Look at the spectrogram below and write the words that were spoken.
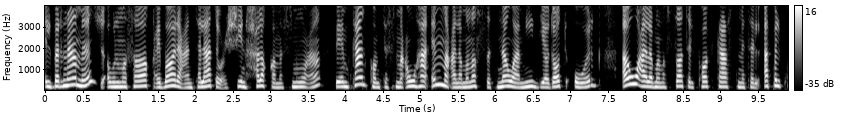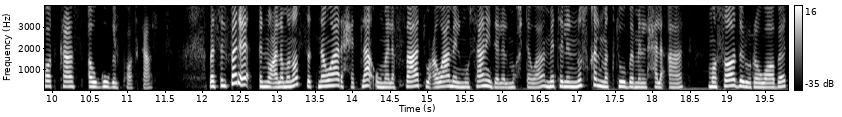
البرنامج أو المساق عبارة عن 23 حلقة مسموعة بإمكانكم تسمعوها إما على منصة Nawa Media dot org أو على منصات البودكاست مثل أبل بودكاست أو جوجل بودكاست. بس الفرق أنه على منصة نوا رح تلاقوا ملفات وعوامل مساندة للمحتوى مثل النسخة المكتوبة من الحلقات مصادر وروابط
